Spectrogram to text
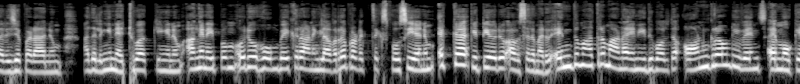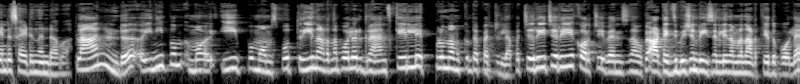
പരിചയപ്പെടാനും അതല്ലെങ്കിൽ നെറ്റ്വർക്കിങ്ങിനും അങ്ങനെ ഇപ്പം ഒരു ഹോം ബേക്കർ ആണെങ്കിൽ അവരുടെ പ്രൊഡക്ട്സ് എക്സ്പോസ് ചെയ്യാനും ഒക്കെ കിട്ടിയ ഒരു അവസരമായിരുന്നു. എന്തുമാത്രമാണ് ഇനി ഇതുപോലത്തെ ഓൺ ഗ്രൗണ്ട് ഇവന്റ്സ് എം ഓക്കേന്റെ സൈഡിൽ നിന്ന് ഉണ്ടാവുക പ്ലാൻ ഉണ്ട്. ഇനിയിപ്പം ഈ ഇപ്പൊ മോംസ്പോ ത്രീ നടന്ന പോലെ ഒരു ഗ്രാൻഡ് സ്കെയിലിൽ എപ്പോഴും നമുക്ക് പറ്റില്ല. അപ്പൊ ചെറിയ ചെറിയ കുറച്ച് ഇവന്റ്സ് ആർട്ട് എക്സിബിഷൻ റീസെന്റ് നമ്മൾ നടത്തിയതുപോലെ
